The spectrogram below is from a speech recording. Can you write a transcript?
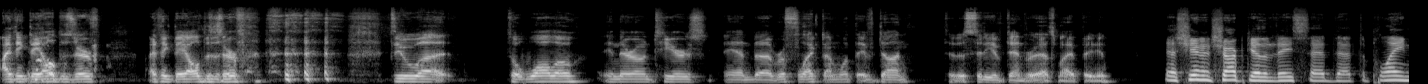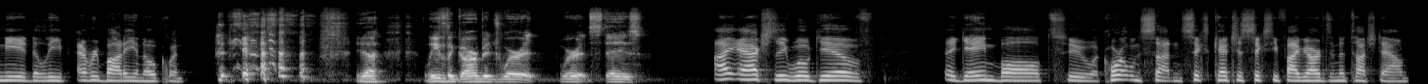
I think they all deserve. I think they all deserve to uh, to wallow in their own tears and uh, reflect on what they've done to the city of Denver. That's my opinion. Yeah, Shannon Sharpe the other day said that the plane needed to leave everybody in Oakland. yeah, leave the garbage where it where it stays. I actually will give a game ball to a Courtland Sutton, six catches, sixty-five yards, and a touchdown.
